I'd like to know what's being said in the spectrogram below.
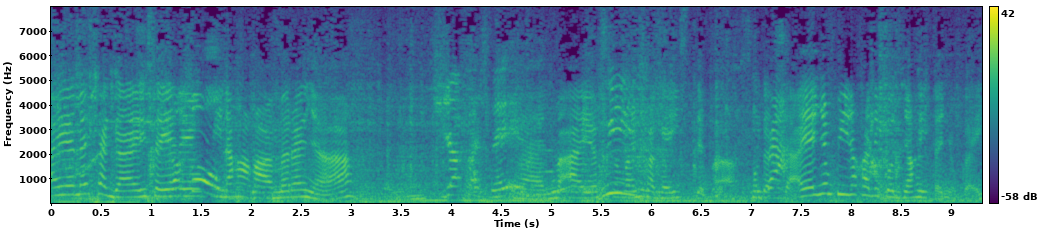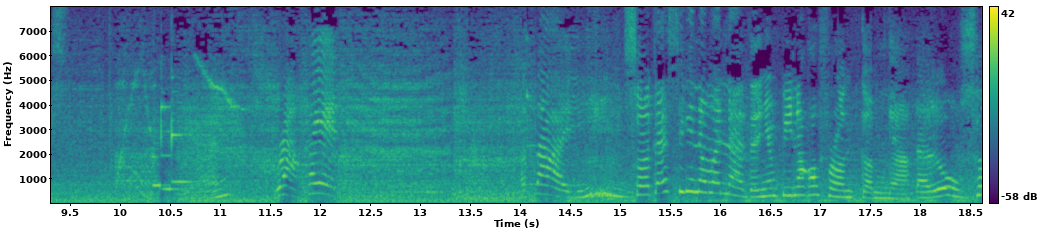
Ayan na siya guys. Ayan na yung pinaka-camera niya. Siya kasi. Ayan, maayos naman siya guys, diba? Maganda. Ayan yung pinakalikod niya, kita nyo guys. Ayan. Rocket. So, testingin naman natin yung pinaka-front cam niya. Talong. So,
